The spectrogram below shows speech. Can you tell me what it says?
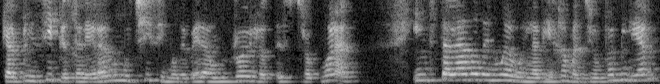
que al principio se alegraron muchísimo de ver a un Roylott de Moran, instalado de nuevo en la vieja mansión familiar,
